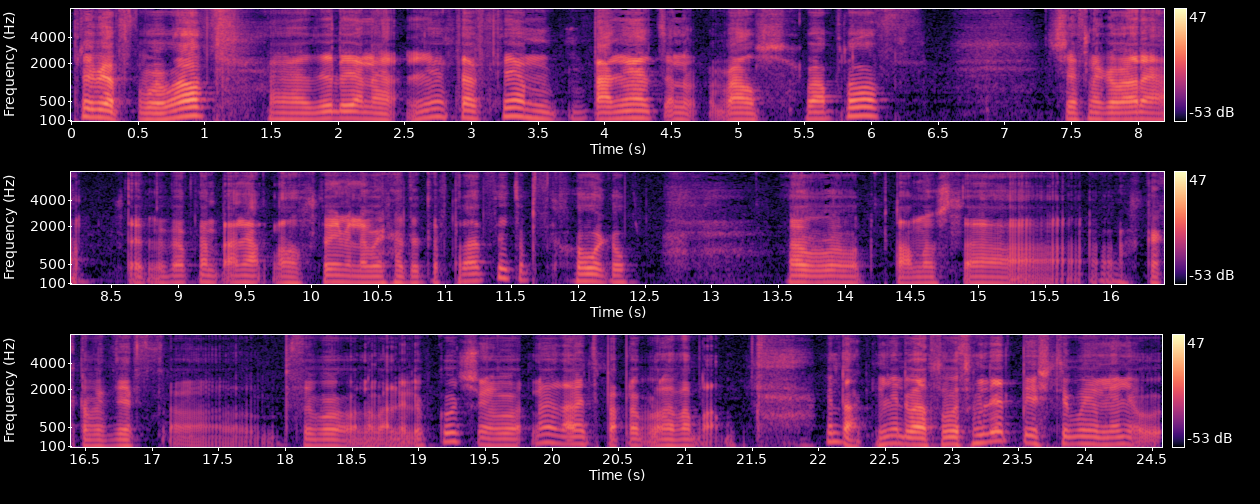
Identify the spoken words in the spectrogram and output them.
Приветствую вас, э, Елена. Не совсем понятен ваш вопрос, честно говоря. То есть не совсем понятно, что именно вы хотите спросить у психологов. Вот, потому что как-то вы здесь э, всего навалили в кучу, вот, ну давайте попробуем разобраться. Итак, мне 28 лет, пишите вы, у меня не,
